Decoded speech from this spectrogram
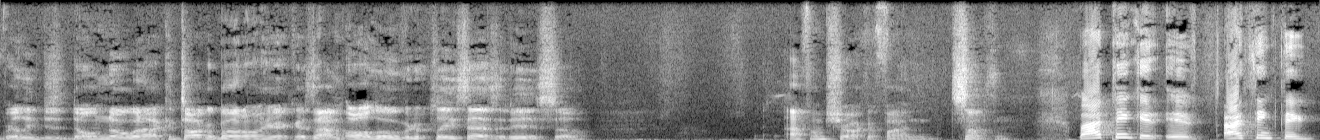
really just don't know what I can talk about on here because I'm all over the place as it is. So I- I'm sure I could find something. But I think it, it I think they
